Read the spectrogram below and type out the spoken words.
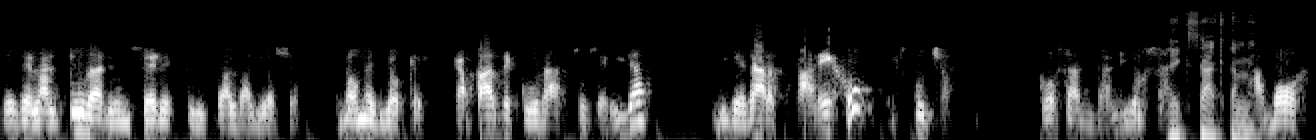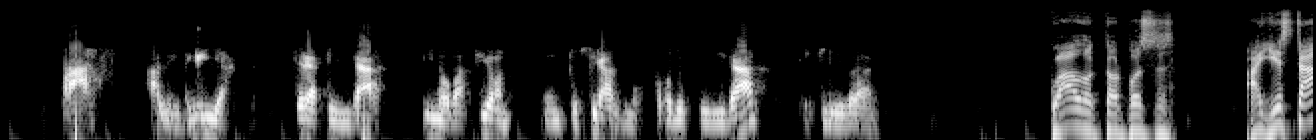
desde la altura de un ser espiritual valioso, no mediocre, capaz de curar sus heridas y de dar parejo, escucha, cosas valiosas Exactamente. amor, paz, alegría, creatividad, innovación, entusiasmo, productividad equilibrada. Wow, doctor, pues ahí está,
